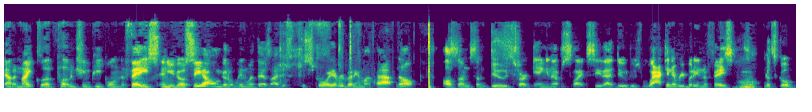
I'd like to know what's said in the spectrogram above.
at a nightclub punching people in the face and you go, see how I'm going to win with this? I just destroy everybody in my path. No, all of a sudden some dudes start ganging up. It's like, see that dude who's whacking everybody in the face? Let's go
